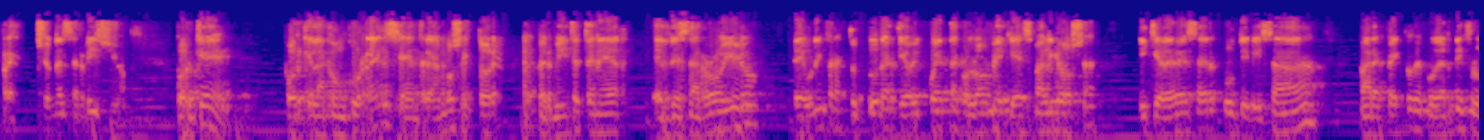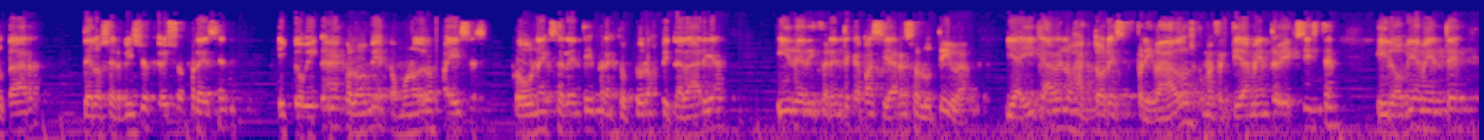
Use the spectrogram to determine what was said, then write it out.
prestación del servicio. ¿Por qué? Porque la concurrencia entre ambos sectores permite tener el desarrollo de una infraestructura que hoy cuenta Colombia y que es valiosa y que debe ser utilizada para efectos de poder disfrutar de los servicios que hoy se ofrecen y que ubican a Colombia como uno de los países con una excelente infraestructura hospitalaria y de diferente capacidad resolutiva. Y ahí caben los actores privados, como efectivamente hoy existen, y obviamente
